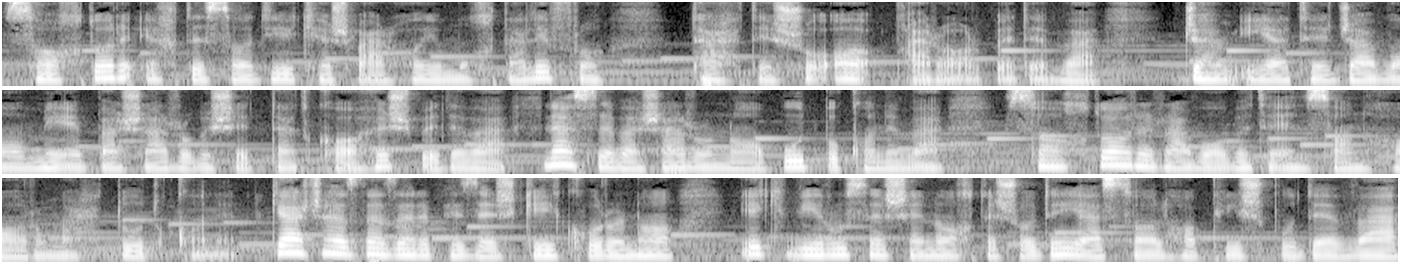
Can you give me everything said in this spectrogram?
ساختار اقتصادی کشورهای مختلف رو تحت شعاع قرار بده و جمعیت جوامع بشر رو به شدت کاهش بده و نسل بشر رو نابود بکنه و ساختار روابط انسانها رو محدود کنه. گرچه از نظر پزشکی کرونا یک ویروس شناخته شده از سالها پیش بوده و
